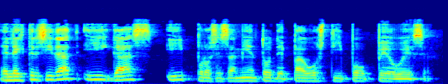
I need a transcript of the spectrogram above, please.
electricidad y gas y procesamiento de pagos tipo POS.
